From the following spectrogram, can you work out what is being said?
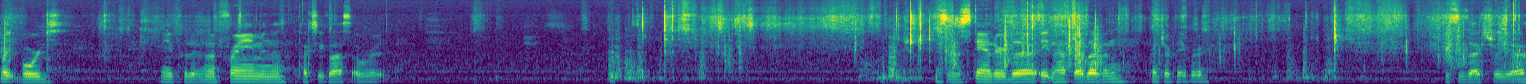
light board. Maybe put it in a frame and a plexiglass over it. This is a standard uh, 8.5 by 11 printer paper. This is actually uh,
